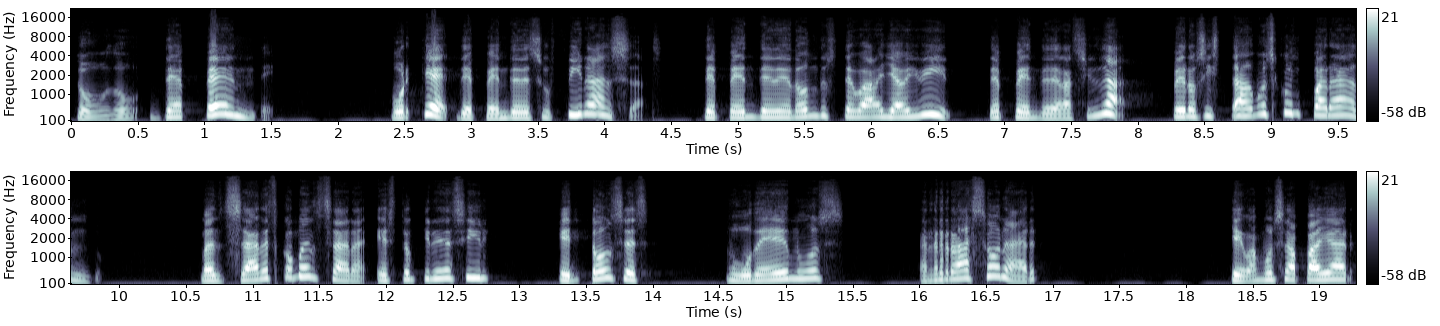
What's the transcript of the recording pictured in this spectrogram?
todo depende. ¿Por qué? Depende de sus finanzas, depende de dónde usted vaya a vivir, depende de la ciudad. Pero si estamos comparando manzanas con manzana, esto quiere decir que entonces podemos razonar que vamos a pagar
